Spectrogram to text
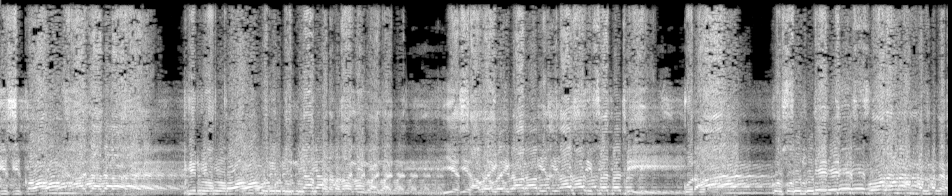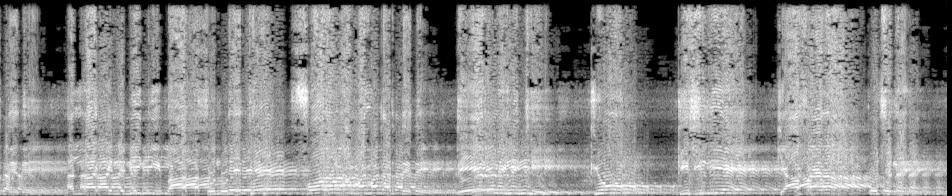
जिस कौम में आ जाता है, फिर वो कौम पूरी दुनिया पर गालिब आ जाती है। ये साहबा किराम की खास सिफत थी। कुरान को सुनते थे, फ़ौरन अमल करते थे। अल्लाह के नबी की बात सुनते थे, फ़ौरन अमल करते थे। देर नहीं थी। क्यों? किस लिए? क्या फ़ायदा? कुछ नहीं।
